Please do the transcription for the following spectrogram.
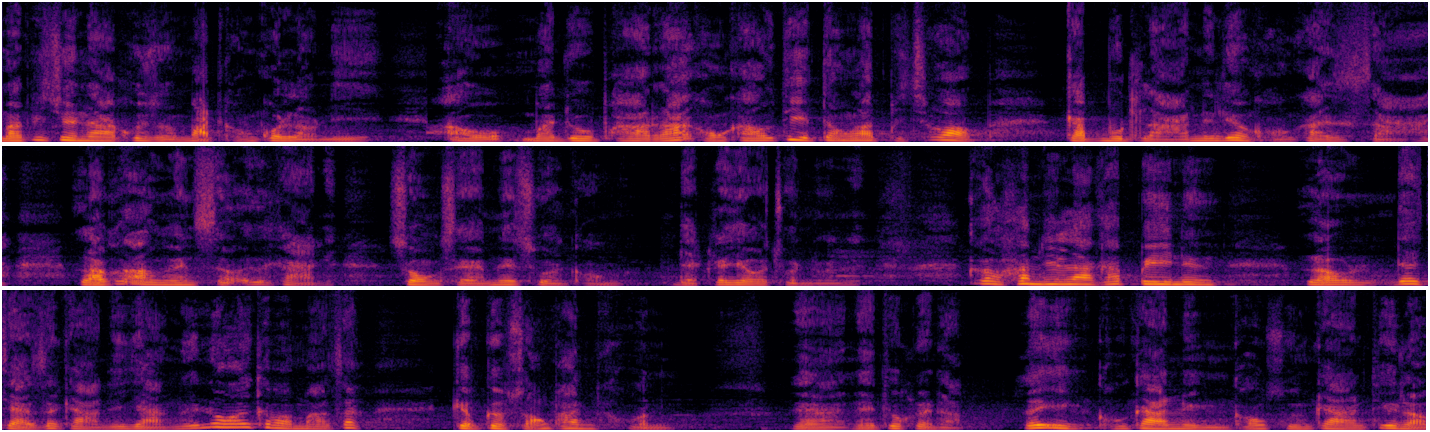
มาพิจารณาคุณสมบัติของคนเหล่านี้ เอามาดูภาระของเขาที่ต้องรับผิดชอบกับบุตรหลานในเรื่องของการศึกษา เราก็เอาเงินสกาดส่งเสริมในส่วนของเด็กและเยาวชนนั้นก็ทำดีลาครับปีหนึ่งเราได้จ่ายสกาดในอย่างน้อยๆก็ประมาณสักเกือบเกือบสองพันคนนะฮะในทุกระดับ และอีกโครงการหนึ่งของศูนย์การที่เรา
